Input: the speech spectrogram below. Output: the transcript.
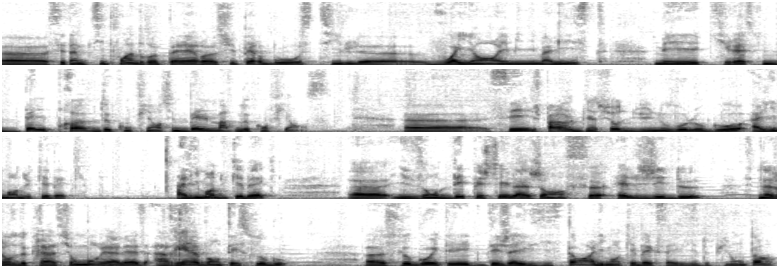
c'est un petit point de repère super beau, style voyant et minimaliste, mais qui reste une belle preuve de confiance, une belle marque de confiance. Euh, je parle bien sûr du nouveau logo Aliments du Québec. Aliments du Québec, euh, ils ont dépêché l'agence LG2, c'est une agence de création montréalaise, à réinventer ce logo. Euh, ce logo était déjà existant, Aliments Québec ça existe depuis longtemps,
